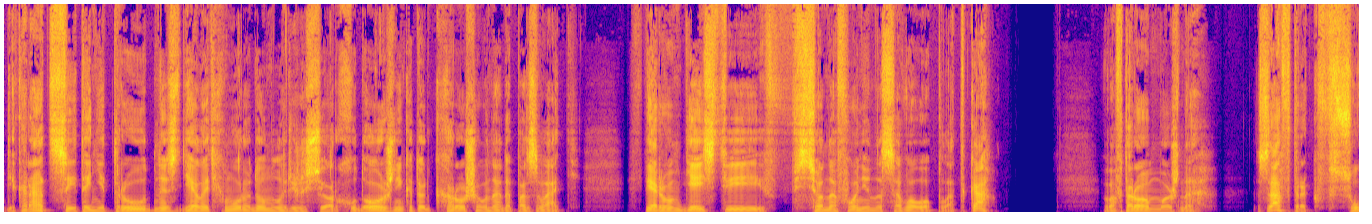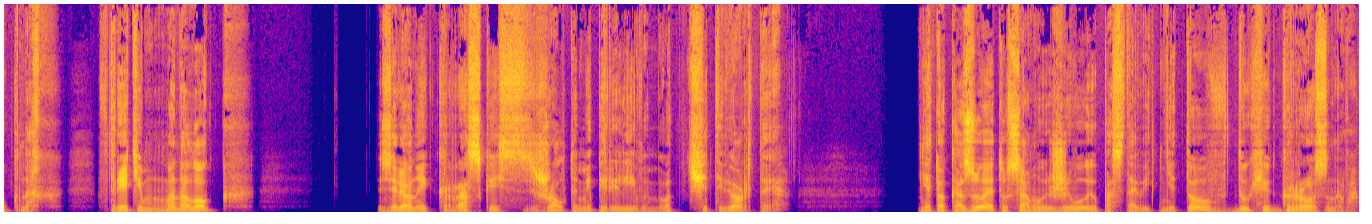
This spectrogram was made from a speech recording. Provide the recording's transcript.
«Декорации-то нетрудно сделать», — хмуро думал режиссер. «Художника только хорошего надо позвать. В первом действии все на фоне носового платка, во втором можно «Завтрак в сукнах», в третьем — монолог зеленой краской с желтыми переливами. Вот четвертое. Не то козу эту самую живую поставить, не то в духе Грозного.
